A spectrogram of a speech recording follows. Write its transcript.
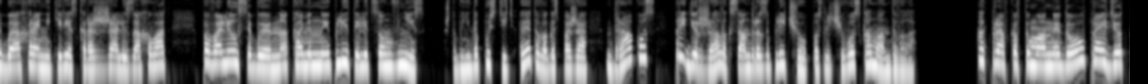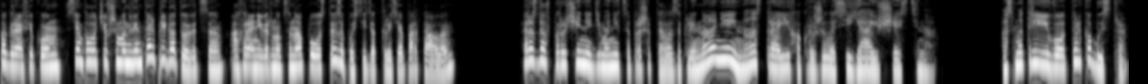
бы охранники резко разжали захват, повалился бы на каменные плиты лицом вниз. Чтобы не допустить этого, госпожа Дракос придержала Александра за плечо, после чего скомандовала. Отправка в Туманный Дол пройдет по графику. Всем получившим инвентарь приготовиться. Охране вернуться на пост и запустить открытие портала. Раздав поручение, демоница прошептала заклинание, и нас троих окружила сияющая стена. «Осмотри его, только быстро».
